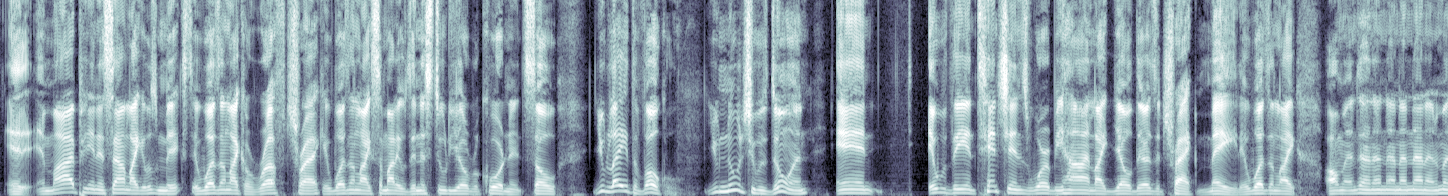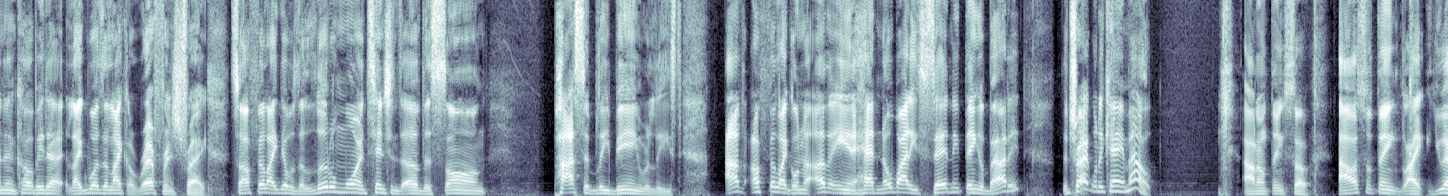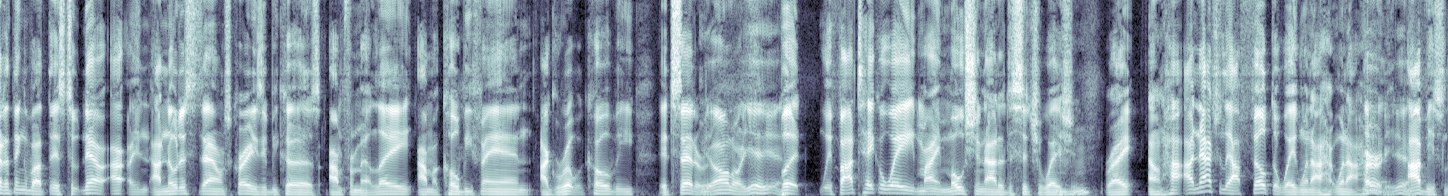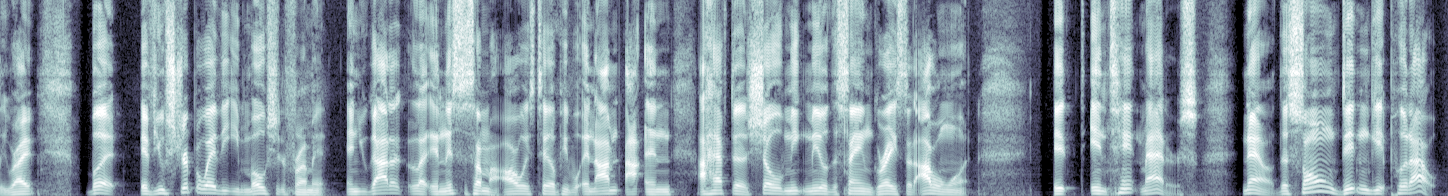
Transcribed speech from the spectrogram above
in my opinion, it sounded like it was mixed. It wasn't like a rough track. It wasn't like somebody was in the studio recording it. So you laid the vocal. You knew what you was doing, and it was the intentions were behind like, yo, there's a track made. It wasn't like, oh man, na na na na na na na, Kobe that like wasn't like a reference track. So I feel like there was a little more intentions of the song possibly being released. I, I feel like on the other end, had nobody said anything about it, the track would have came out. I don't think so. I also think like you got to think about this too. Now, I, I know this sounds crazy because I'm from LA. I'm a Kobe fan. I grew up with Kobe, etc. We all are, yeah, yeah. But if I take away my emotion out of the situation, mm-hmm. right? And how, I naturally I felt the way when I when I heard Yeah, it, yeah. obviously, right? But if you strip away the emotion from it, and you gotta like, and this is something I always tell people, and I'm I, and I have to show Meek Mill the same grace that I would want. It intent matters. Now, the song didn't get put out.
